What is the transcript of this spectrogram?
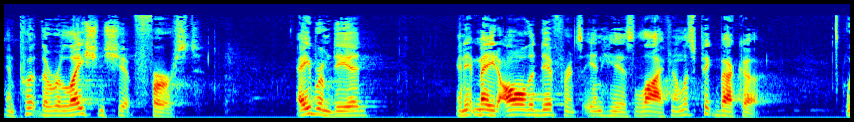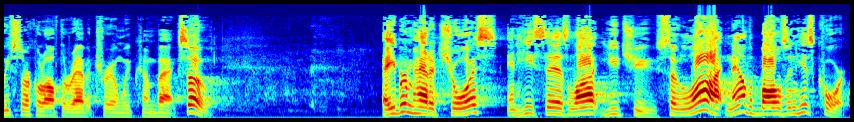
and put the relationship first? Abram did. And it made all the difference in his life. Now let's pick back up. We've circled off the rabbit trail and we've come back. So, Abram had a choice, and he says, Lot, you choose. So, Lot, now the ball's in his court.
